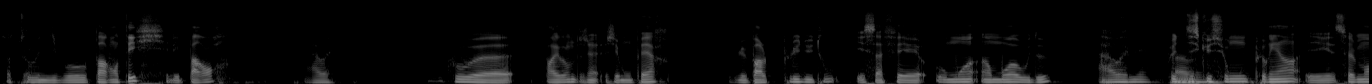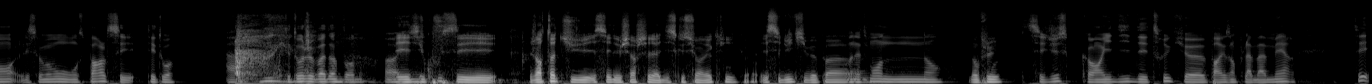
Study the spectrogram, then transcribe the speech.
surtout au niveau parenté, les parents. Ah ouais. Du coup, euh, par exemple, j'ai- j'ai mon père, je lui parle plus du tout et ça fait au moins un mois ou deux. Ah ouais, merde. Plus Ah de ouais. discussion, plus rien. Et seulement, les seuls moments où on se parle, c'est tais-toi. Ah. Tais-toi, je veux pas t'entendre. Et du coup, c'est. Genre, toi, tu essayes de chercher la discussion avec lui, quoi. Et c'est lui qui veut pas. Honnêtement, non. Non plus. C'est juste quand il dit des trucs, euh, par exemple à ma mère, tu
